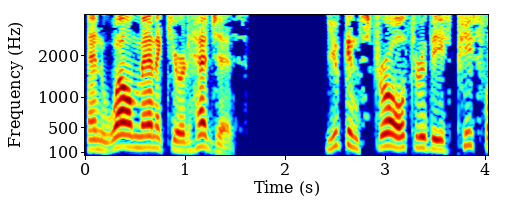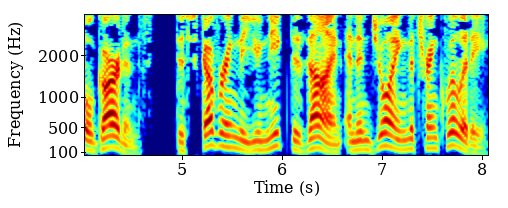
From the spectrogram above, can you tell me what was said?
and well-manicured hedges. You can stroll through these peaceful gardens, discovering the unique design and enjoying the tranquility.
